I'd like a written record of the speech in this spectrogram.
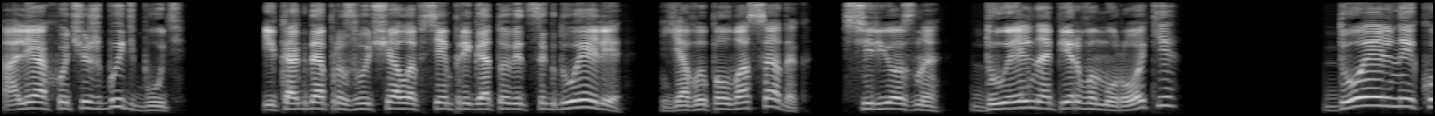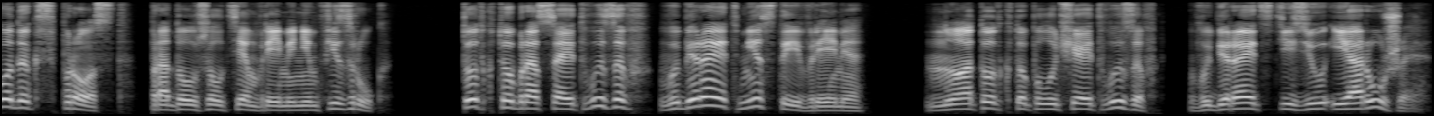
а «хочешь быть, будь». И когда прозвучало «всем приготовиться к дуэли», я выпал в осадок. Серьезно, дуэль на первом уроке? «Дуэльный кодекс прост», — продолжил тем временем физрук. «Тот, кто бросает вызов, выбирает место и время. Ну а тот, кто получает вызов, выбирает стезю и оружие.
